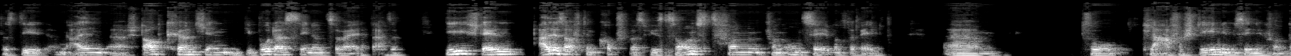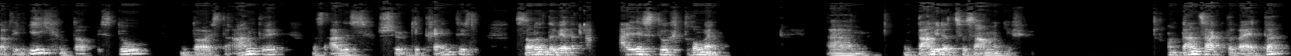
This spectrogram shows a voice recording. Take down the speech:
dass die in allen äh, Staubkörnchen die Buddhas sind und so weiter. Also die stellen alles auf den Kopf, was wir sonst von, von uns selber und der Welt ähm, so klar verstehen, im Sinne von da bin ich und da bist du und da ist der andere, dass alles schön getrennt ist, sondern da wird alles durchdrungen ähm, und dann wieder zusammengeführt. Und dann sagt er weiter,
